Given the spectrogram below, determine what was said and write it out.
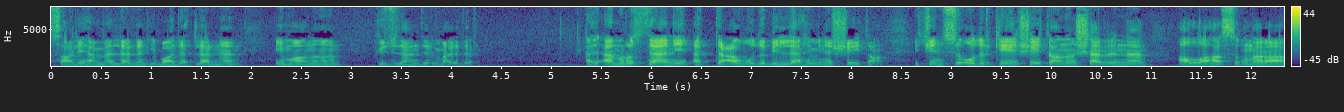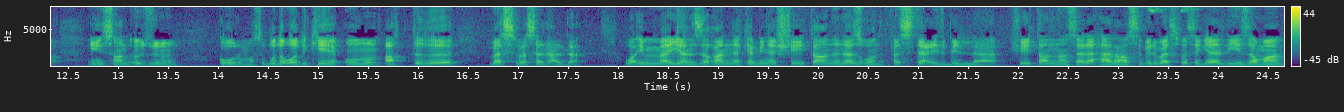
salih əməllərlə, ibadətlərlə imanın gücləndirməlidir. Əl-əmru səni ət-təavvudu billahi minəş-şeytan. İkincisi odur ki, şeytanın şərrindən Allaha sığınaraq insan özün qoruması. Bu da odur ki, onun atdığı vəsvəsələrdən. Və immə yənzəğannəkə minəş-şeytanı nəzğun fəstəiz billah. Şeytandan sənə hər hansı bir vəsvəsə gəldiyi zaman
